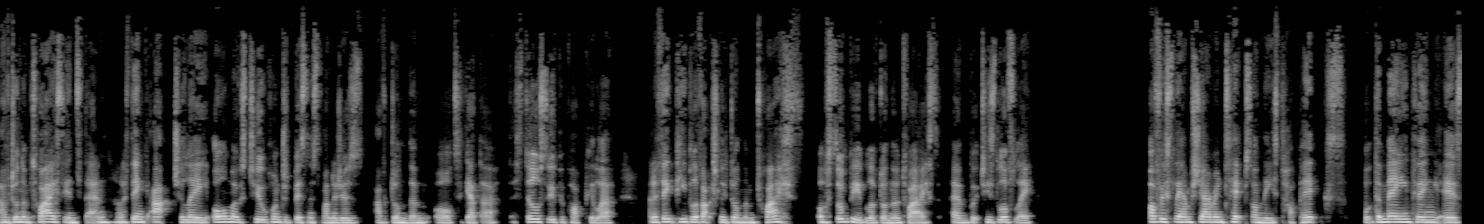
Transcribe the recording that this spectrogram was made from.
I've done them twice since then. And I think actually almost 200 business managers have done them all together. They're still super popular. And I think people have actually done them twice, or some people have done them twice, um, which is lovely. Obviously, I'm sharing tips on these topics, but the main thing is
